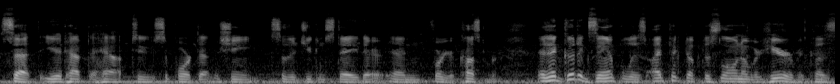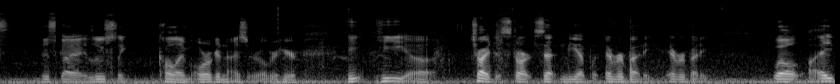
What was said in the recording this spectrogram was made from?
set that you'd have to have to support that machine so that you can stay there and for your customer. And a good example is I picked up this lawn over here because this guy I loosely call him organizer over here. He, he uh, tried to start setting me up with everybody, everybody. Well, I,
